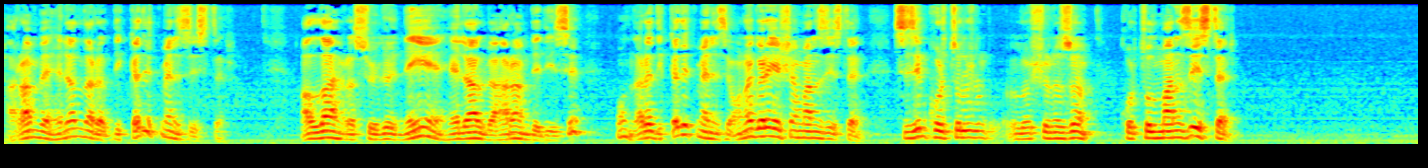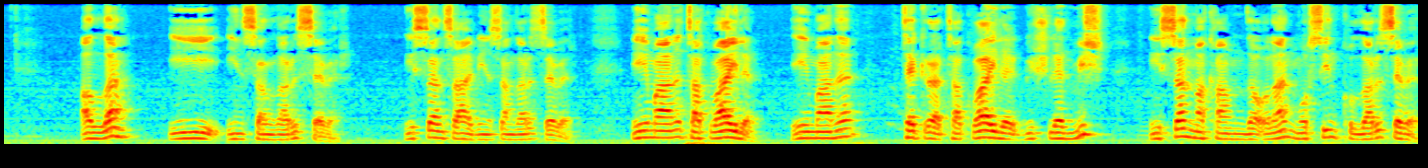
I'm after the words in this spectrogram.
haram ve helallara dikkat etmenizi ister. Allah Resulü neyi helal ve haram dediyse onlara dikkat etmenizi, ona göre yaşamanızı ister. Sizin kurtuluşunuzu, kurtulmanızı ister. Allah iyi insanları sever. İhsan sahibi insanları sever. İmanı takva ile, imanı tekrar takva ile güçlenmiş, ihsan makamında olan muhsin kulları sever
